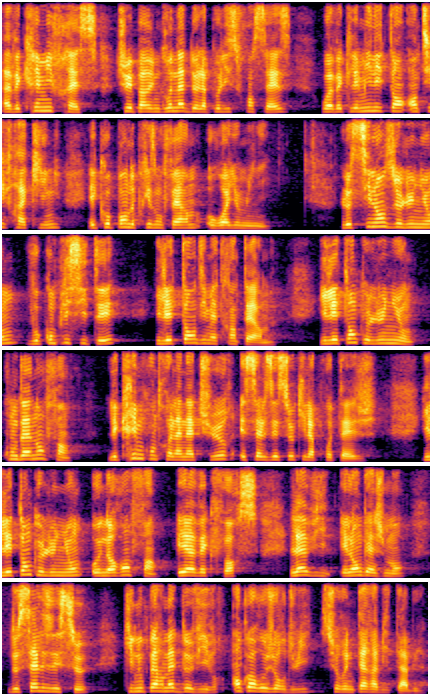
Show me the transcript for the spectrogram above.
avec Rémi Fraisse, tué par une grenade de la police française, ou avec les militants anti-fracking et copains de prison ferme au Royaume-Uni. Le silence de l'Union, vos complicités, il est temps d'y mettre un terme. Il est temps que l'Union condamne enfin les crimes contre la nature et celles et ceux qui la protègent. Il est temps que l'Union honore enfin et avec force la vie et l'engagement de celles et ceux qui nous permettent de vivre encore aujourd'hui sur une terre habitable.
